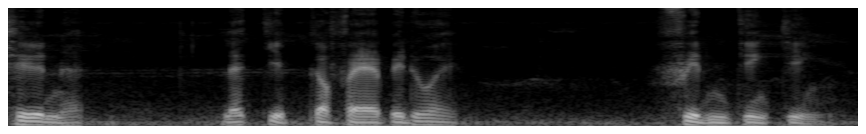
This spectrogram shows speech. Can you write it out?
ชื่นนะและจิบกาแฟไปด้วย ฟินจริง ๆ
